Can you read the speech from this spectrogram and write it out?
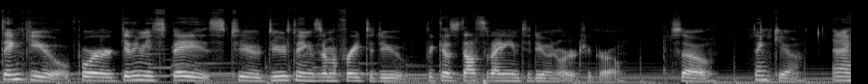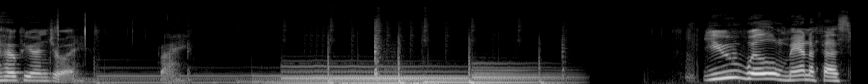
thank you for giving me space to do things that I'm afraid to do, because that's what I need to do in order to grow. So, thank you, and I hope you enjoy. Bye. You will manifest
